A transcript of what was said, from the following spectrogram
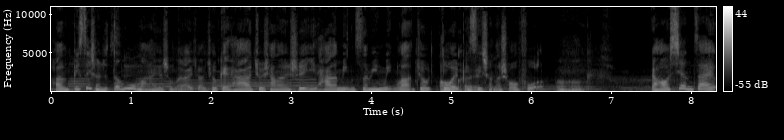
好像 BC 省是登陆吗？还是什么来着？就给他，就相当于是以他的名字命名了，就作为 BC 省的首府了。嗯哼，然后现在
